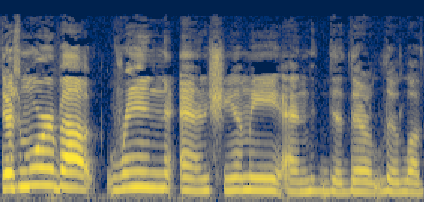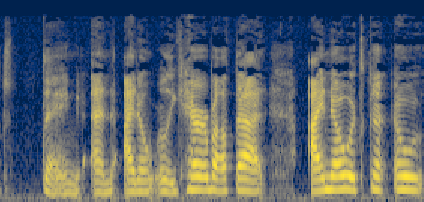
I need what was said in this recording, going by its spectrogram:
there's more about Rin and Shiemi and the, their their loved thing, and I don't really care about that. I know it's gonna oh,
